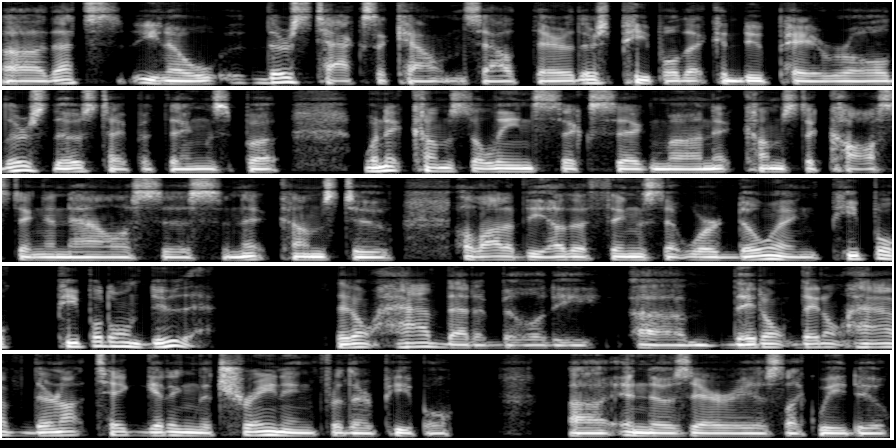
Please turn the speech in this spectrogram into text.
Uh, that's you know there's tax accountants out there. There's people that can do payroll. There's those type of things. But when it comes to lean six sigma and it comes to costing analysis and it comes to a lot of the other things that we're doing people people don't do that. They don't have that ability. Um, they don't they don't have they're not take, getting the training for their people uh, in those areas like we do.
